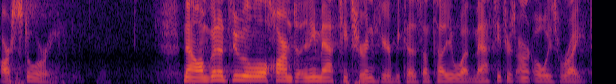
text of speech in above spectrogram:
our story. Now, I'm going to do a little harm to any math teacher in here because I'll tell you what, math teachers aren't always right.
